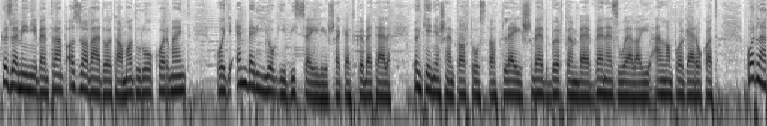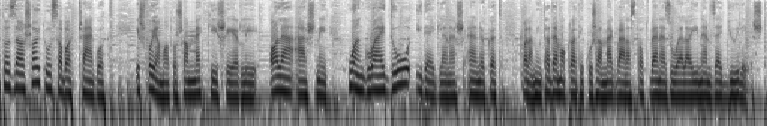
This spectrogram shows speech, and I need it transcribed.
Közleményében Trump azzal vádolta a Maduro kormányt, hogy emberi jogi visszaéléseket követel, önkényesen tartóztat le és vett börtönbe venezuelai állampolgárokat, korlátozza a sajtószabadságot, és folyamatosan megkísérli aláásni Juan Guaidó ideiglenes elnököt, valamint a demokratikusan megválasztott megválasztott venezuelai nemzetgyűlést.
